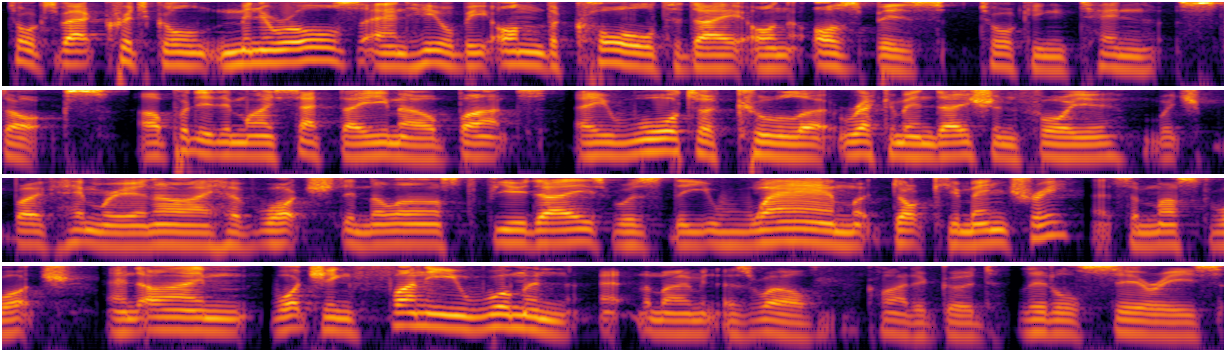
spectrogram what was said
Talks about critical minerals, and he'll be on the call today on Ausbiz talking 10 stocks. I'll put it in my Saturday email, but a water cooler recommendation for you, which both Henry and I have watched in the last few days, was the Wham documentary. That's a must watch. And I'm watching Funny Woman at the moment as well. Quite a good little series.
